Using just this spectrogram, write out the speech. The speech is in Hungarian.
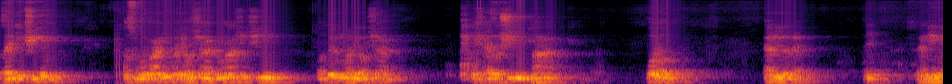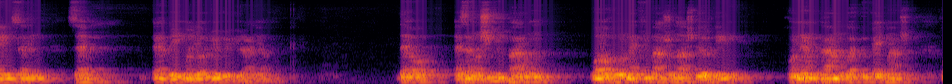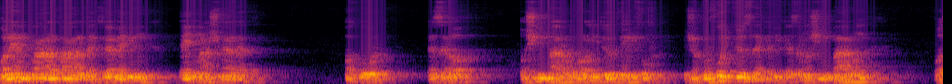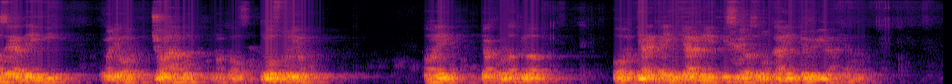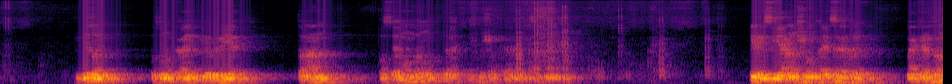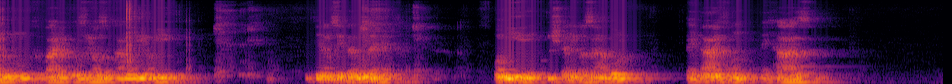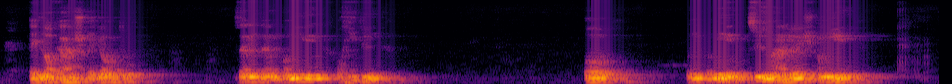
Az egyik sím a szurvány magyarság, a másik sím a több magyarság. És ez a símpár halad előre egy reményeink szerint szebb erdélyi magyar jövő irányába. De a, ezen a símpáron valahol meghibásodás történik, ha nem támogatjuk egymást, ha nem vál-válvetve megyünk egymás mellett, akkor ezzel a, a simpárral valami történni fog. És akkor hogy közlekedik ezen a simpáron az erdélyi magyar családoknak a mozdonya, amely gyakorlatilag a gyerekeink jelenét viszi az unokáink jövő irányába. Bizony az unokáink jövője talán azt kell mondanom, hogy a legfontosabb kell Pirinszki János mondta egyszer, hogy meg kell tanulnunk vágyakozni azokán, ami a mi. Kérem szépen, mi lehet a miénk Isten igazából egy iPhone, egy ház, egy lakás, egy autó. Szerintem a miénk a hitünk. A, mondjuk a miénk, Szűz Mária is a miénk.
